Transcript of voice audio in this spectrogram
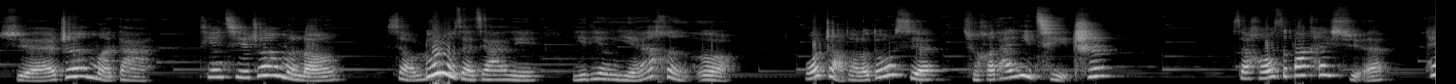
雪这么大，天气这么冷。小鹿在家里一定也很饿，我找到了东西，去和它一起吃。小猴子扒开雪，嘿，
